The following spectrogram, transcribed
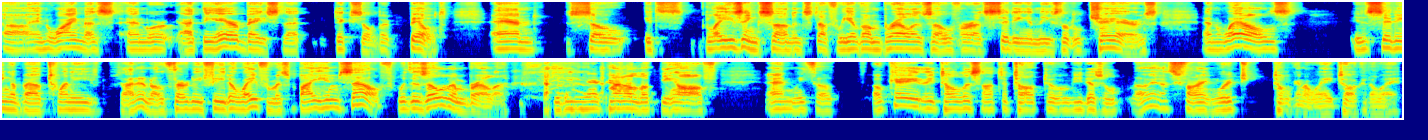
uh, in Guaymas, and we're at the air base that Dick Silver built. And so it's blazing sun and stuff. We have umbrellas over us sitting in these little chairs. And Welles is sitting about 20, I don't know, 30 feet away from us by himself with his own umbrella, sitting there kind of looking off. And we thought, okay, they told us not to talk to him. He doesn't, oh, yeah, that's fine. We're t- talking away, talking away.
